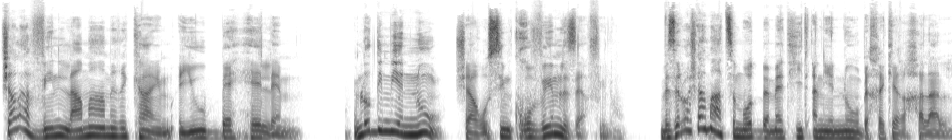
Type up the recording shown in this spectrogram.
אפשר להבין למה האמריקאים היו בהלם. הם לא דמיינו שהרוסים קרובים לזה אפילו. וזה לא שהמעצמות באמת התעניינו בחקר החלל.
